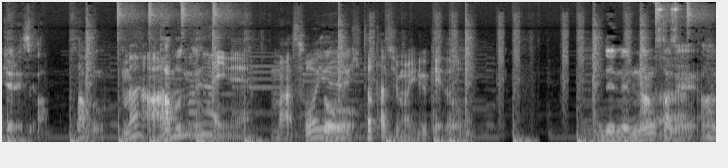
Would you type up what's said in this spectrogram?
ゃないですか。多分。まああんま多分ね。ないね。まあそういう人たちもいるけど。でねなんかねあの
